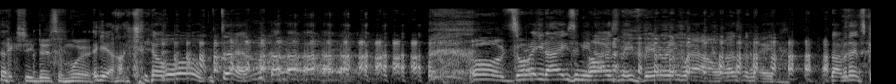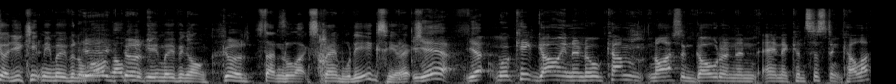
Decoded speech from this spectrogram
actually do some work. yeah, okay. Oh, Tim. Oh. Three days and he knows me very well, doesn't he? No, but that's good. You keep me moving Yeah, along. I'll good. keep you moving on. Good. Starting to look like scrambled eggs here, actually. Yeah, yeah. We'll keep going and it'll come nice and golden and, and a consistent colour.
